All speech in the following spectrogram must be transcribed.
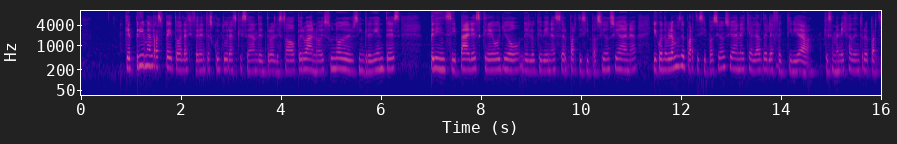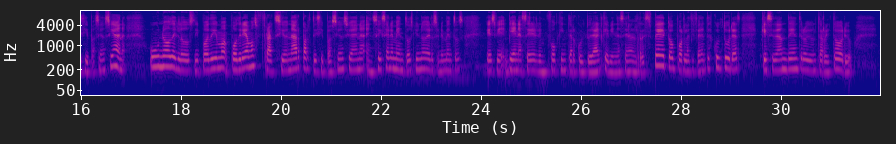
que prima el respeto a las diferentes culturas que se dan dentro del Estado peruano. Es uno de los ingredientes principales, creo yo, de lo que viene a ser participación ciudadana. Y cuando hablamos de participación ciudadana hay que hablar de la efectividad que se maneja dentro de participación ciudadana. Uno de los, podríamos, podríamos fraccionar participación ciudadana en seis elementos y uno de los elementos es, viene a ser el enfoque intercultural, que viene a ser el respeto por las diferentes culturas que se dan dentro de un territorio.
